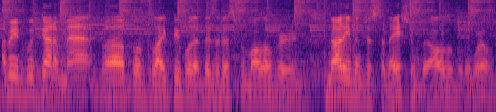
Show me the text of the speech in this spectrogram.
I mean, we've got a map up of like people that visit us from all over, not even just the nation, but all over the world.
